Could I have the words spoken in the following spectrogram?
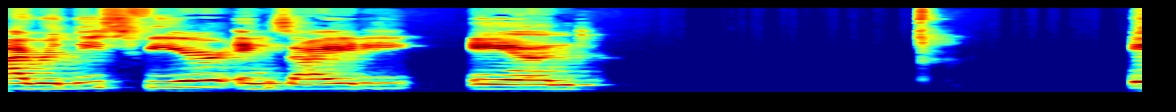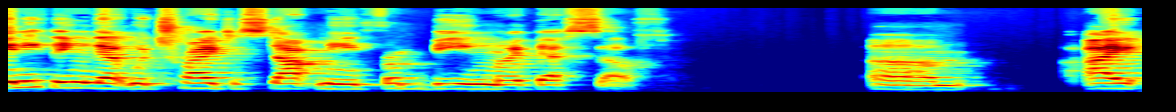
I release fear, anxiety, and anything that would try to stop me from being my best self. Um, I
